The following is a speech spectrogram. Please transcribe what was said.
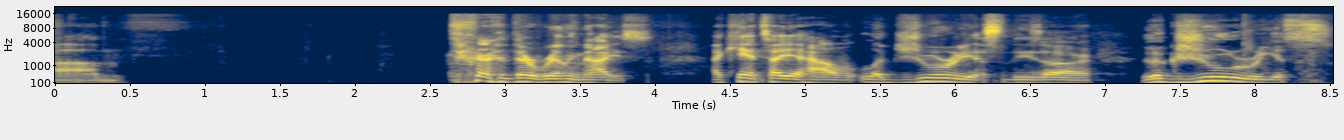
Um, they're really nice. I can't tell you how luxurious these are. Luxurious.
